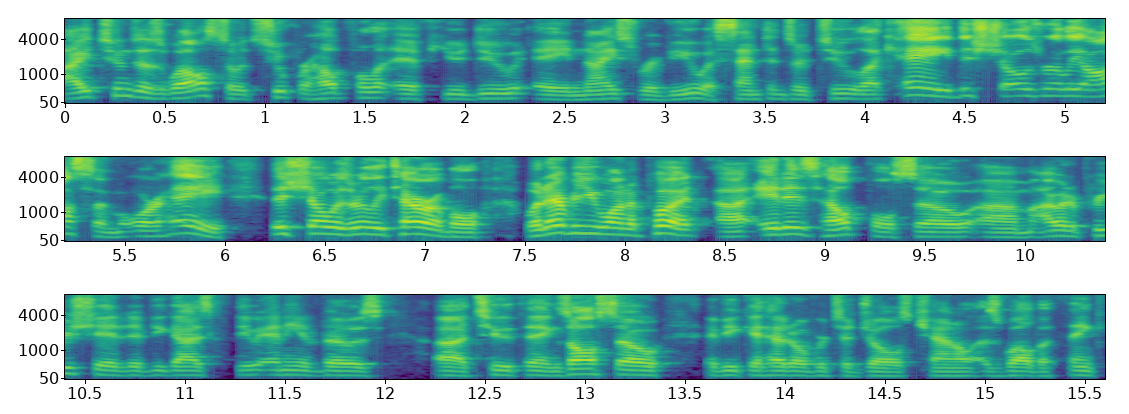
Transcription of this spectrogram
iTunes as well. So it's super helpful if you do a nice review, a sentence or two, like, hey, this show is really awesome, or hey, this show is really terrible. Whatever you want to put, uh, it is helpful. So um, I would appreciate it if you guys do any of those uh, two things. Also, if you could head over to Joel's channel as well, the Think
